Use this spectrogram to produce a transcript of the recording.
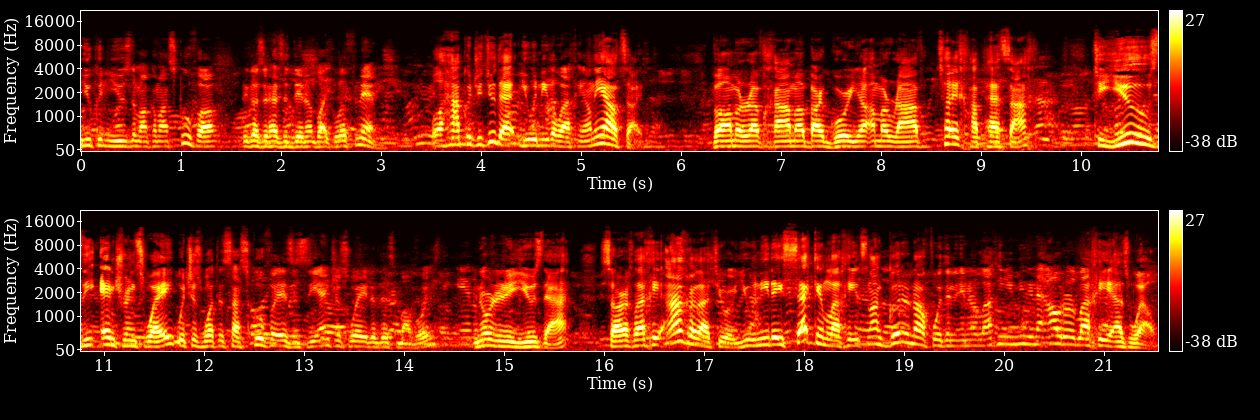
you can use the makam askufa because it has a din of like lifnim. Well, how could you do that? You would need a lechi on the outside. Rav Chama Bar Guria Amarav Pesach to use the entranceway, which is what the Saskufa is, is the entranceway to this Mavui. In order to use that, Sarach Lechi Achar You need a second Lechi. It's not good enough with an inner Lechi, you need an outer Lechi as well.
